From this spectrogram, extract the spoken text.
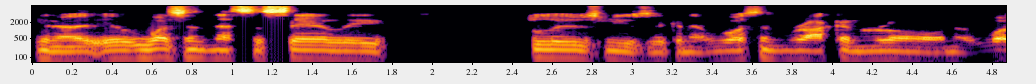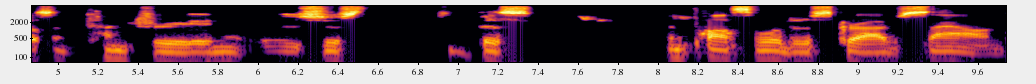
you know it wasn't necessarily blues music and it wasn't rock and roll and it wasn't country and it was just this impossible to describe sound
